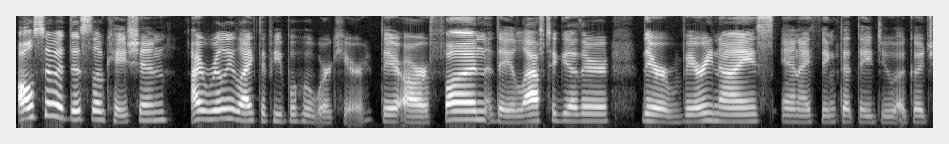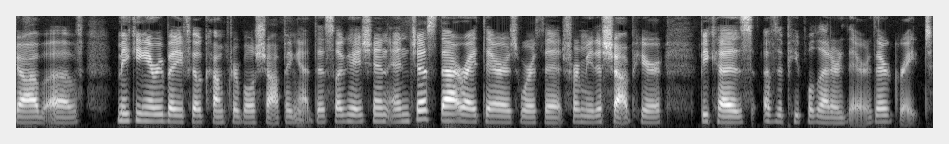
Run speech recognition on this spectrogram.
Also, at this location, I really like the people who work here. They are fun, they laugh together, they're very nice, and I think that they do a good job of making everybody feel comfortable shopping at this location. And just that right there is worth it for me to shop here because of the people that are there. They're great.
